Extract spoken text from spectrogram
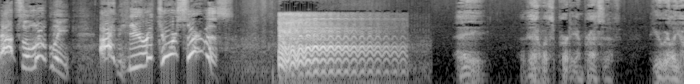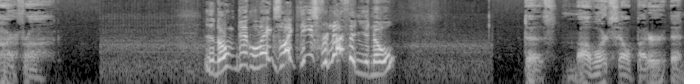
Absolutely. I'm here at your service. Hey, that was pretty impressive. You really are a frog. You don't get legs like these for nothing, you know. Does Mallwart sell butter and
